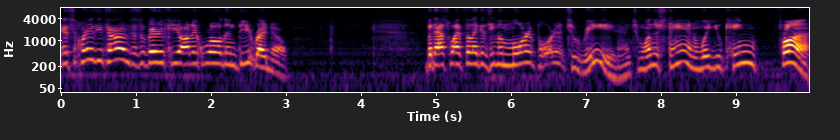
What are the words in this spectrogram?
it's crazy times. It's a very chaotic world indeed right now. But that's why I feel like it's even more important to read and to understand where you came from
